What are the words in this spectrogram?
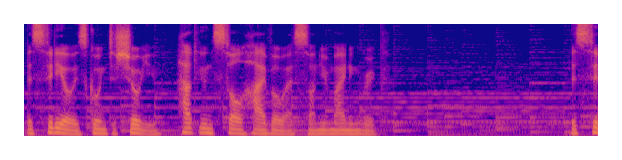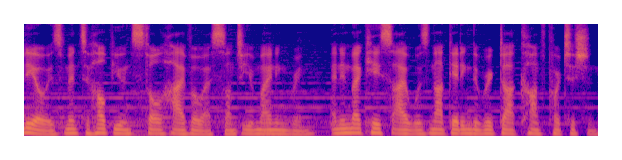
This video is going to show you how to install HiveOS on your mining rig. This video is meant to help you install HiveOS onto your mining ring, and in my case I was not getting the rig.conf partition.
